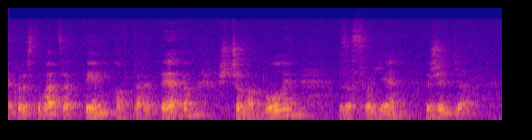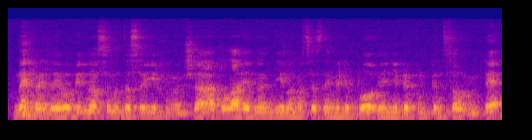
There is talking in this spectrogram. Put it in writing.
користуватися тим авторитетом, що набули за своє життя. Ми грайливо відносимо до своїх внучат, лагідно ділимося з ними любов'ю, ніби компенсовуємо те,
